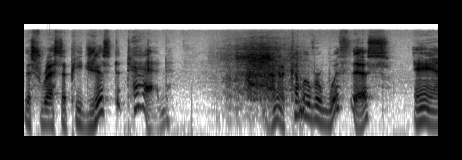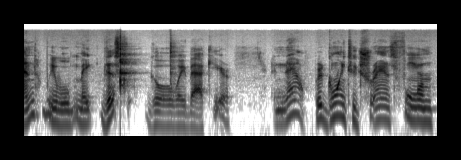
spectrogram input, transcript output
this recipe just a tad. I'm going to come over with this and we will make this go away back here. And now we're going to transform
